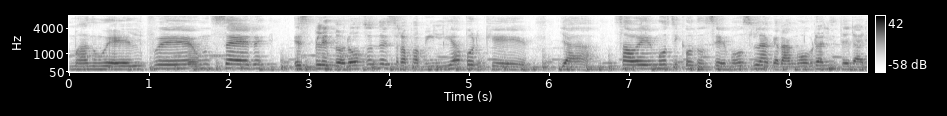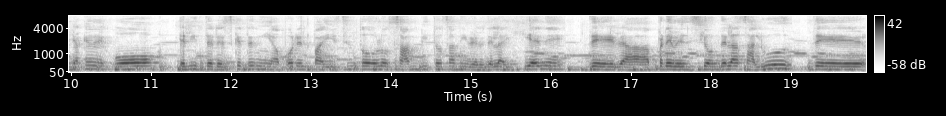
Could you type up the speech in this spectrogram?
Manuel fue un ser esplendoroso en nuestra familia porque ya sabemos y conocemos la gran obra literaria que dejó, el interés que tenía por el país en todos los ámbitos a nivel de la higiene, de la prevención de la salud, de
